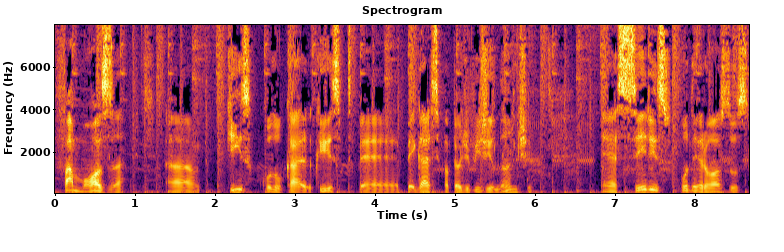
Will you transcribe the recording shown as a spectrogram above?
famosa uh, quis colocar, quis é, pegar esse papel de vigilante, é, seres poderosos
